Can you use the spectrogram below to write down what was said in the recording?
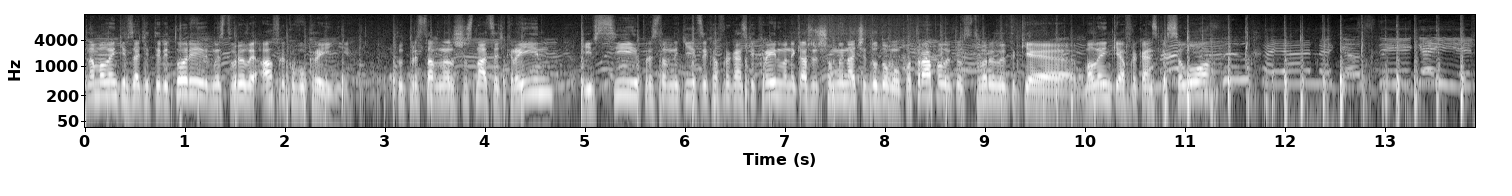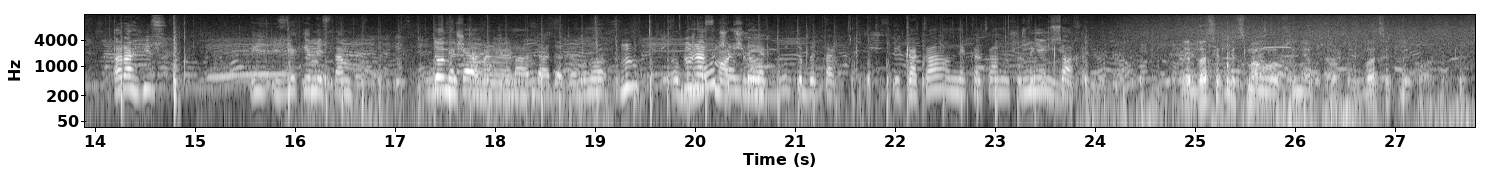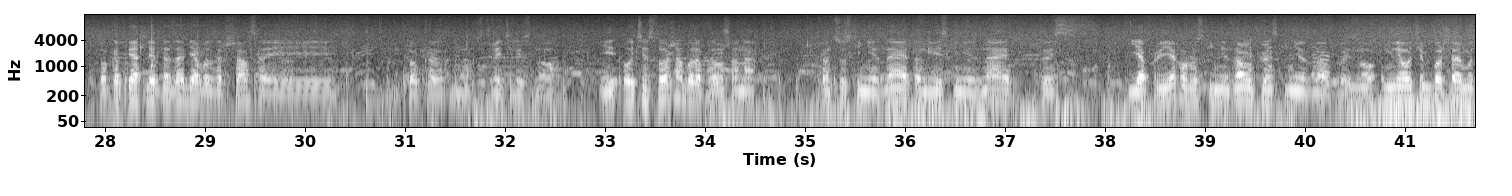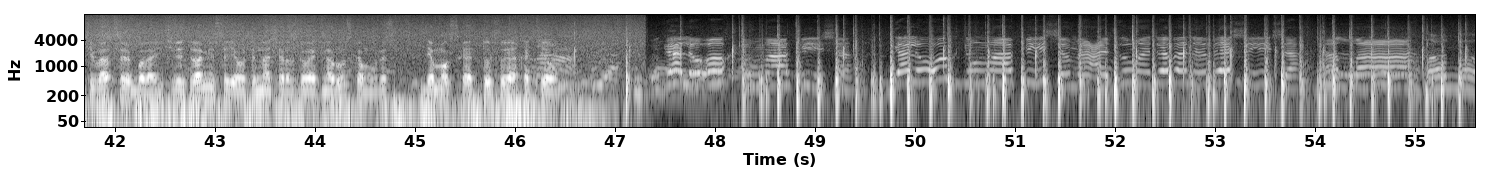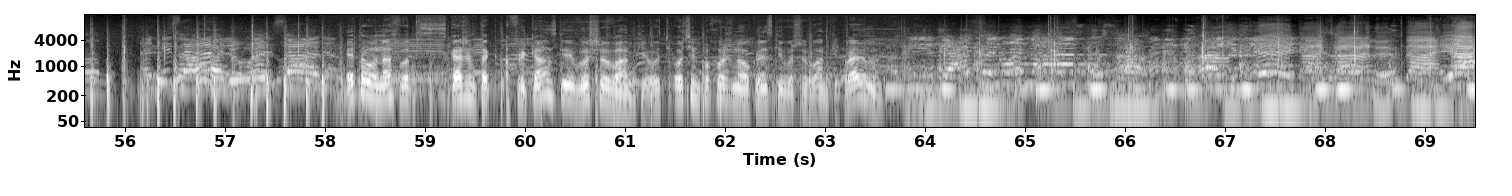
На маленькій взятій території ми створили Африку в Україні. Тут представлено 16 країн, і всі представники цих африканських країн вони кажуть, що ми наче додому потрапили. Тут створили таке маленьке африканське село. арахіс із, з якимись там домішками. Да, да, да. Воно Ну, дуже обмочене, смачно. як будто би так і какао, не какао, ну щось таке Ні-ні. в сахарі. Я 20 лет с мамой вообще не общался. 20 лет. Только 5 лет назад я возвращался и только ну, встретились снова. И очень сложно было, потому что она французский не знает, английский не знает. То есть я приехал, русский не знал, украинский не знал. Есть, но у меня очень большая мотивация была, и через два месяца я уже начал разговаривать на русском, уже я мог сказать то, что я хотел. Это у нас, вот, скажем так, африканские вышиванки. Очень похожи на украинские вышиванки, правильно?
